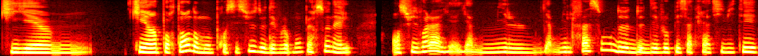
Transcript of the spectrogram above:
qui est, euh, qui est important dans mon processus de développement personnel. Ensuite, voilà, il y, a, mille façons de, développer sa créativité.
